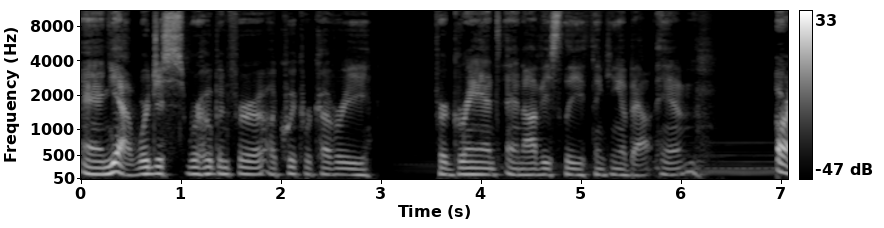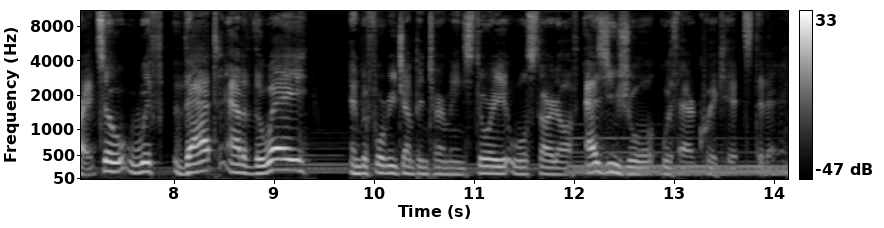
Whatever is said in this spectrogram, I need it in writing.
and yeah, we're just we're hoping for a quick recovery for Grant and obviously thinking about him. All right, so with that out of the way, and before we jump into our main story, we'll start off as usual with our quick hits today.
